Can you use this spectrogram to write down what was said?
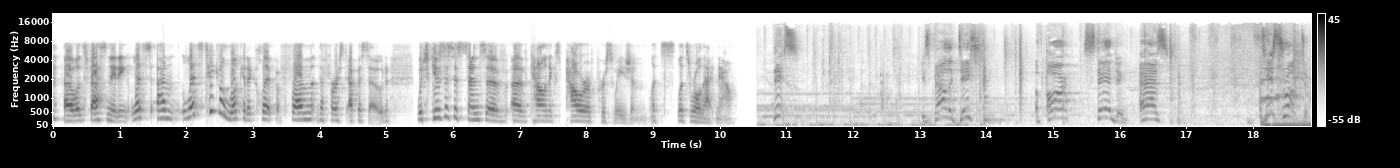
Uh, well it's fascinating. Let's um, let's take a look at a clip from the first episode which gives us a sense of of Kalanick's power of persuasion. Let's let's roll that now. This is validation of our standing as disruptors.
